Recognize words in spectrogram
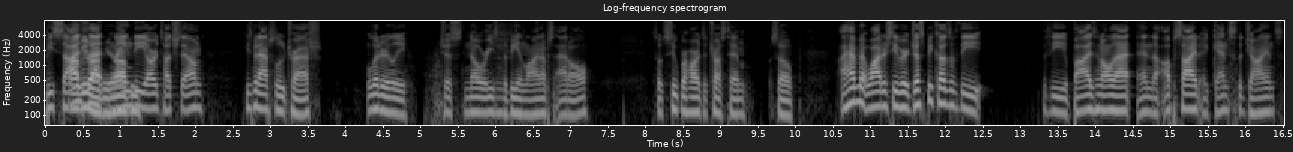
Besides Robbie, that Robbie, Robbie. 90 yard touchdown, he's been absolute trash. Literally, just no reason to be in lineups at all. So it's super hard to trust him. So I have at wide receiver just because of the the buys and all that and the upside against the Giants.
